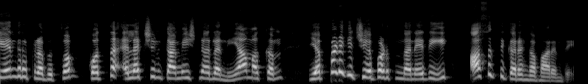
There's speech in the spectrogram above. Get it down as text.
కేంద్ర ప్రభుత్వం కొత్త ఎలక్షన్ కమిషనర్ల నియామకం ఎప్పటికి చేపడుతుందనేది ఆసక్తికరంగా మారింది.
